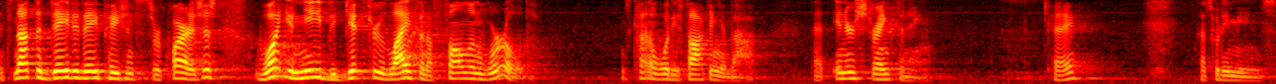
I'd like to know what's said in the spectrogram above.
It's not the day to day patience that's required. It's just what you need to get through life in a fallen world. It's kind of what he's talking about that inner strengthening. Okay? That's what he means.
